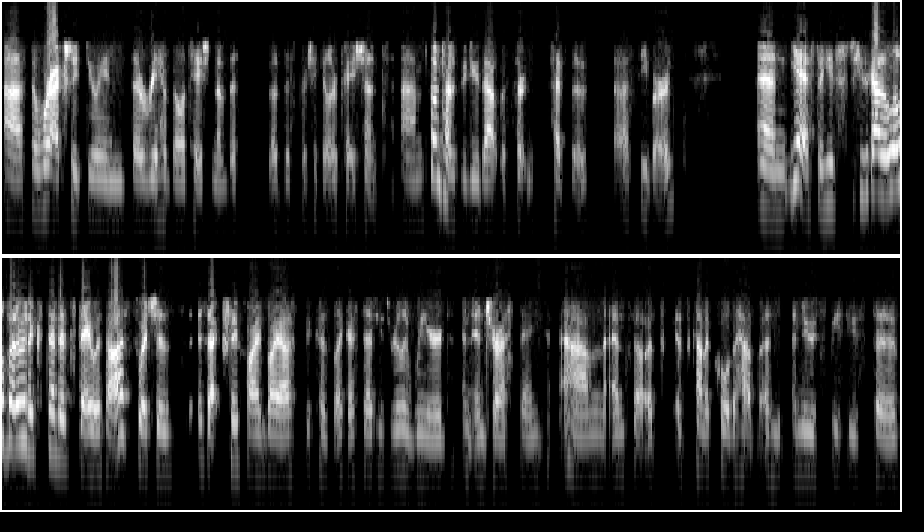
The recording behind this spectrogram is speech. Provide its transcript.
Uh, so we're actually doing the rehabilitation of this of this particular patient. Um, sometimes we do that with certain types of uh, seabirds. And yeah, so he's he's got a little bit of an extended stay with us, which is is actually fine by us because, like I said, he's really weird and interesting, um, and so it's it's kind of cool to have a, a new species to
